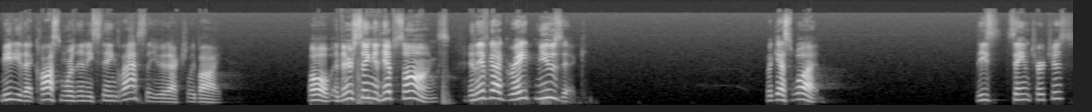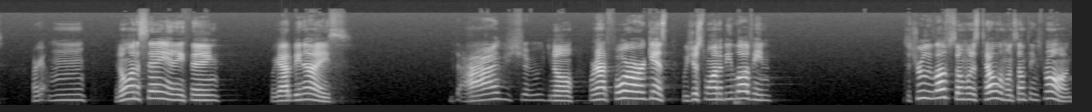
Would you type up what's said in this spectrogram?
Media that costs more than any stained glass that you would actually buy. Oh, and they're singing hip songs, and they've got great music. But guess what? These same churches are, mm, we don't want to say anything. We got to be nice. I, you know, we're not for or against. We just want to be loving. To truly love someone is tell them when something's wrong,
